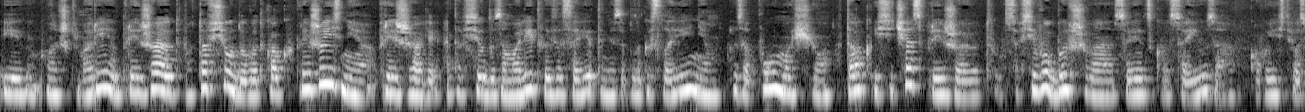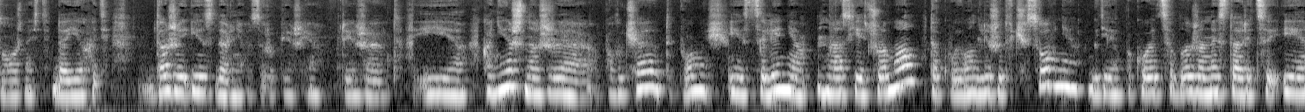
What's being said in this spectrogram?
и к матушке Марии приезжают отовсюду, вот как при жизни приезжали, отовсюду за молитвой, за советами, за благословением, за помощью. Так и сейчас приезжают со всего бывшего Советского Союза, у кого есть возможность доехать, даже из дальнего зарубежья приезжают. И, конечно же, получают и помощь, и исцеление. У нас есть журнал такой, он лежит в часовне, где покоятся блаженные старицы, и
